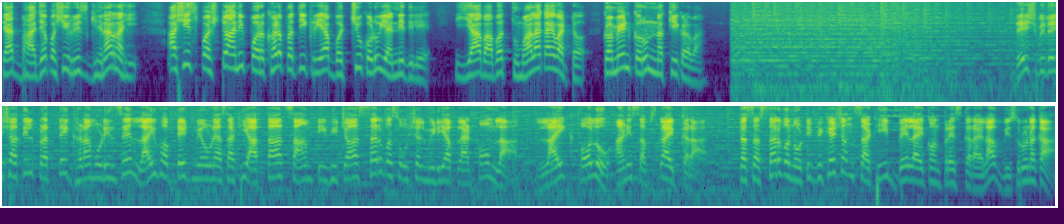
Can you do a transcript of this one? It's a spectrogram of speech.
त्यात भाजप अशी रिस्क घेणार नाही अशी स्पष्ट आणि परखड प्रतिक्रिया बच्चू कडू यांनी दिली आहे याबाबत तुम्हाला काय वाटतं? कमेंट करून नक्की कळवा. देश विदेशातील प्रत्येक घडामोडींचे लाईव्ह अपडेट मिळवण्यासाठी आता साम टीव्हीच्या सर्व सोशल मीडिया प्लॅटफॉर्मला लाईक फॉलो आणि सबस्क्राईब करा. तसंच सर्व नोटिफिकेशनसाठी बेल आयकॉन प्रेस करायला विसरू नका.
